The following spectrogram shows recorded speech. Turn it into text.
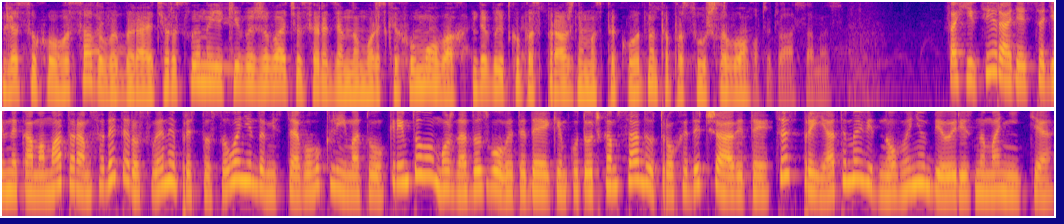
Для сухого саду вибирають рослини, які виживають у середземноморських умовах, де влітку по-справжньому спекотно та посушливо. Фахівці радять садівникам-аматорам садити рослини, пристосовані до місцевого клімату. Крім того, можна дозволити деяким куточкам саду трохи дичавіти. Це сприятиме відновленню біорізноманіття.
